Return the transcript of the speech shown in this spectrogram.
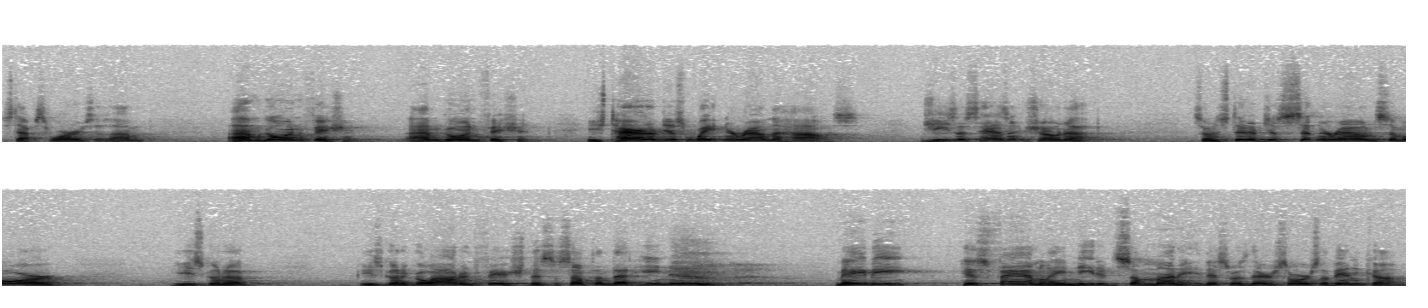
steps forward and says, I'm, I'm going fishing. I'm going fishing. He's tired of just waiting around the house. Jesus hasn't shown up. So instead of just sitting around some more, he's going to he's going to go out and fish. This is something that he knew. Maybe his family needed some money. This was their source of income.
